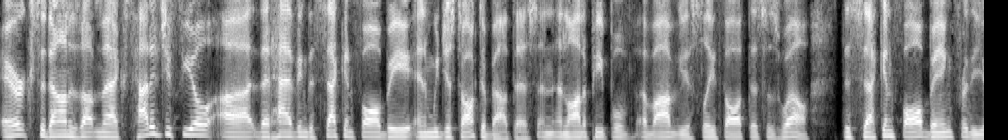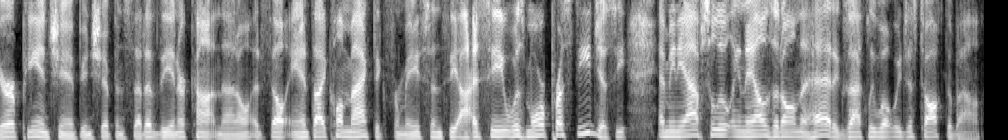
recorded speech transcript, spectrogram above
Eric Sedan is up next. How did you feel uh, that having the second fall be, and we just talked about this, and, and a lot of people have obviously thought this as well. The second fall being for the European Championship instead of the Intercontinental, it felt anticlimactic for me since the IC was more prestigious. He, I mean, he absolutely nails it on the head. Exactly what we just talked about.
